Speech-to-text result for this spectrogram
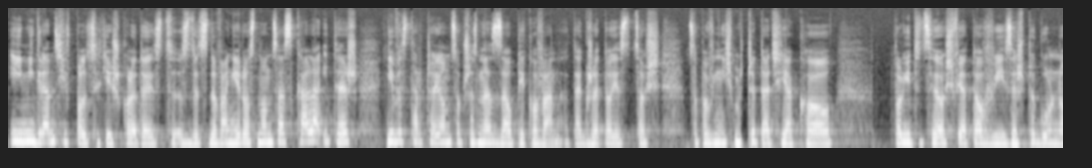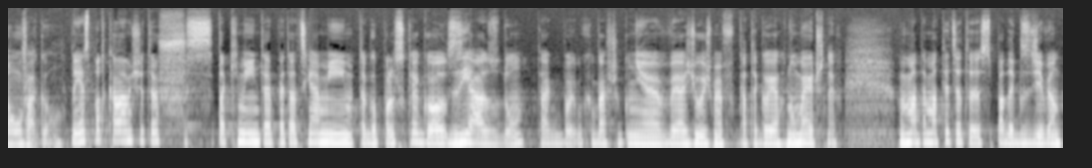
imigranci w polskiej szkole to jest zdecydowanie rosnąca skala i też niewystarczająco przez nas zaopiekowana. Także to jest coś, co powinniśmy czytać jako politycy oświatowi ze szczególną uwagą. No ja spotkałam się też z takimi interpretacjami tego polskiego zjazdu, tak, bo chyba szczególnie wyraziłyśmy w kategoriach numerycznych. W matematyce to jest spadek z 9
